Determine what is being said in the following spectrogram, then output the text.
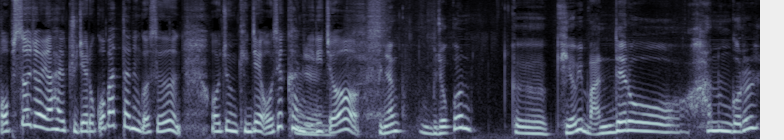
없어져야 할 규제로 꼽았다는 것은 어, 좀 굉장히 어색한 네. 일이죠. 그냥 무조건 그 기업이 만대로 하는 거를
